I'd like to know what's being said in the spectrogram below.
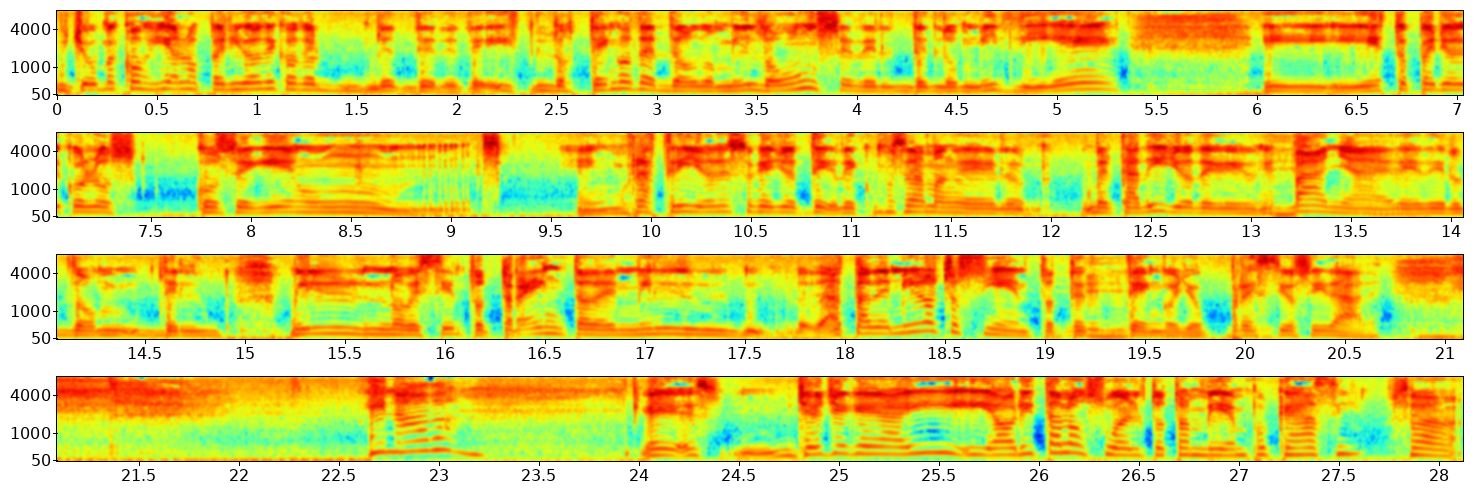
yo me cogía los periódicos del- de- de- de- y los tengo desde el 2011, del, del 2010 y, y estos periódicos los conseguí en un en un rastrillo de eso que yo de, de- cómo se llaman el mercadillo de España de- del, dom- del 1930 del mil hasta de 1800 te- tengo yo preciosidades. Y nada eh, es- yo llegué ahí y ahorita lo suelto también porque es así o sea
